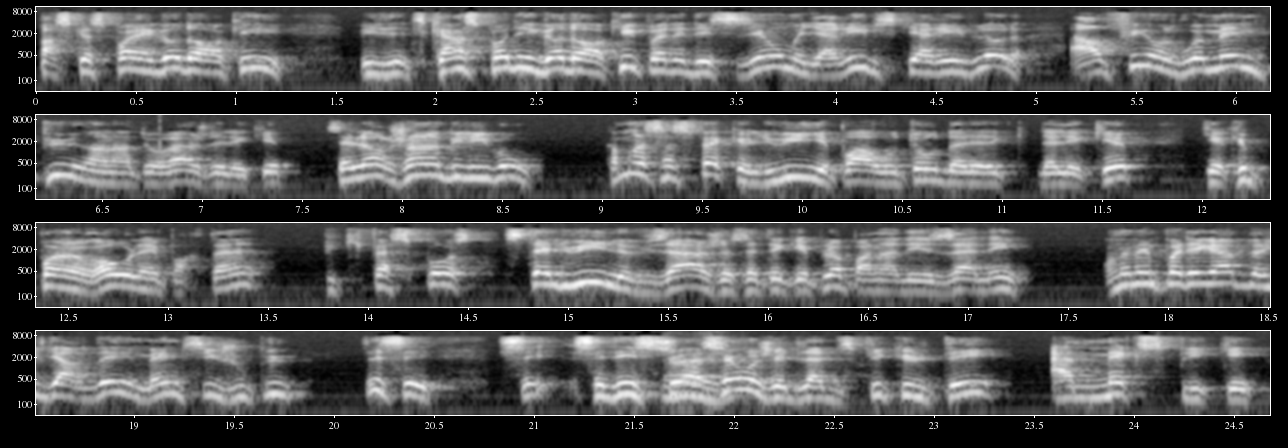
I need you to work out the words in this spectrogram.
parce que c'est pas un gars de hockey. Puis quand c'est pas des gars de hockey qui prennent des décisions, mais il arrive ce qui arrive là. Alfie, on le voit même plus dans l'entourage de l'équipe. C'est leur Jean Béliveau. Comment ça se fait que lui, il n'est pas autour de l'équipe, qu'il n'occupe pas un rôle important, puis qu'il fasse pas. C'était lui le visage de cette équipe-là pendant des années. On n'a même pas été capable de le garder, même s'il joue plus. Tu sais, c'est des situations où j'ai de la difficulté à m'expliquer.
